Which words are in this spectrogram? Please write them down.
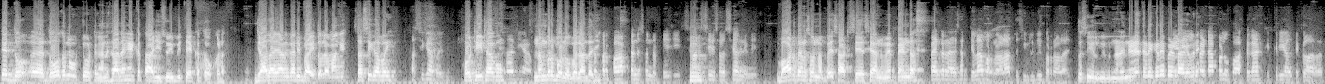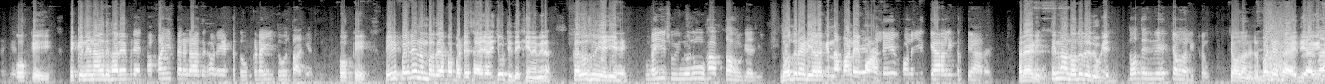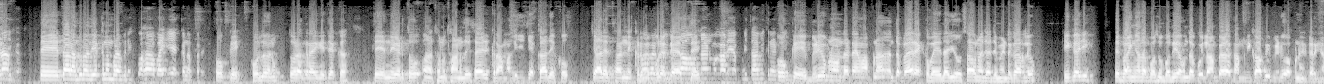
ਤੇ ਦੋ ਦੋ ਤੁਹਾਨੂੰ ਝੋਟੀਆਂ ਦਿਖਾ ਦਿਆਂਗੇ, ਇੱਕ ਤਾਜੀ ਸੂਈ ਵੀ ਤੇ ਇੱਕ ਤੋਕੜ। ਜ਼ਿਆਦਾ ਜਾਣਕਾਰੀ ਬਾਈ ਤੋਂ ਲਵਾਂਗੇ। ਸਤਿ ਸ਼੍ਰੀ ਅਕਾਲ ਬਾਈ। ਸਤਿ ਸ਼੍ਰੀ ਅਕਾਲ ਬਾਈ ਜੀ। ਹੋ ਠੀਕ ਠਾਕ ਹੋ? ਹਾਂਜੀ ਹਾਂ। ਨੰਬਰ ਬੋਲੋ ਪਹਿਲਾਂ ਦਾ ਜੀ। ਨੰਬਰ 6390 ਜੀ 6696 62390 60696 ਪਿੰਡ? ਪਿੰਡ ਰਾਇਸਰ ਜ਼ਿਲ੍ਹਾ ਬਰਨਾਲਾ ਤਹਿਸੀਲ ਵੀ ਬਰਨਾਲਾ ਜੀ। ਤਹਿਸੀਲ ਵੀ ਬਨਾਲੇ ਨੇੜੇ ਤੇੜੇ ਕਿਹੜੇ ਪਿੰਡ ਆ ਗਏ ਵੀਰੇ? ਪਿੰਡ ਆਪਾਂ ਨੂੰ ਬਾਸਤਗਾਂ ਠਿਕਰੀ ਵਾਲ ਤੇ ਕਲਾਰਾ ਦੇ ਜੀ। ਓਕੇ। ਤੇ ਕਿੰਨੇ ਨਾਗ ਦਿਖਾ ਰਹੇ ਵੀਰੇ ਆਪਾਂ ਜੀ ਤਿੰਨ ਨਾਲ ਦਿਖਾਉਣੇ ਇੱਕ ਤੋਕੜਾ ਜੀ ਦੋ ਤਾਜ਼ੀਆਂ। ਜੀ ਓਕੇ। ਤੇ ਜਿਹੜੀ ਪਹਿਲੇ ਨੰਬਰ ਤੇ ਆਪਾਂ ਵੱਡੇ ਸਾਈਜ਼ ਵਾਲੀ ਝੋਟੀ ਦੇਖੀ ਨੇ ਵੀਰ ਕਦੋਂ ਸੂਈ ਹੈ ਜੀ ਇਹ? ਬਾਈ ਜੀ ਸੂਈ ਨੂੰ ਨੂੰ ਹਫਤਾ ਹੋ ਗਿਆ ਜੀ। ਦੁੱਧ ਰੈਡੀ ਵਾਲਾ ਕਿੰਨਾ ਭਾਂਡੇ ਇਹ ਪਾਉਣਾ? ਥੱਲੇ ਹੁਣ ਜੀ 11 ਲੀਟਰ ਤਿਆਰ ਹੈ ਜੀ। ਰੈਡੀ। ਕਿੰਨਾ ਦੁੱਧ ਦੇ ਦੋਗੇ? ਇਹ ਦੁੱਧ ਦੇ ਦਿਓ ਇਹ 14 ਲੀਟਰ 14 ਲੀਟਰ ਵੱਡੇ ਸਾਈਜ਼ ਦੀ ਆ ਗਈ ਹਨਾ ਹਾਂਜੀ, ਹਾਂ। ਤੇ ਧਾਰਾਂ ਧੁਰਾਂ ਦੀ ਇੱਕ ਨੰਬਰ ਆ ਵੀਰੇ ਹਾਂ ਬਾਈ ਜੀ ਇੱਕ ਨੰਬਰ ਓਕੇ ਖੋਲੋ ਇਹਨੂੰ ਤੋਰਾ ਕਰਾਏਗੇ ਚੈੱਕ। ਤੇ ਨੇੜ ਤੋਂ ਅਹ, ਤੁਹਾਨੂੰ ਥਣ ਦੇ ਸਾਈਜ਼ ਕਰਾਵਾਂਗੇ ਜੀ ਚੈੱਕ ਆ ਦੇਖੋ। ਚਾਰੇ ਥਣ ਨਿਕੜਵੇਂ ਪੂਰੇ ਗੈਪ ਤੇ। ਆਨਲਾਈਨ ਮੰਗਾ ਲਿਆ ਆਪਣੀ ਤਾਂ ਵੀ ਗਰੰਟੀ ਓਕੇ ਵੀਡੀਓ ਬਣਾਉਣ ਦਾ ਟਾਈਮ ਆਪਣਾ ਦੁਪਹਿਰ 1 ਵਜੇ ਦਾ ਜੀ ਉਸ ਹਿਸਾਬ ਨਾਲ ਜੱਜਮੈਂਟ ਕਰ ਲਿਓ। ਠੀਕ ਹੈ ਜੀ? ਤੇ ਬਾਈਆਂ ਦਾ ਪਸ਼ੂ ਵਧੀਆ ਹੁੰਦਾ ਕੋਈ ਲਾਂਬੇ ਵਾਲਾ ਕੰਮ ਨਹੀਂ ਕਾਫੀ ਵੀਡੀਓ ਆਪਣੇ ਕਰੀਆਂ।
